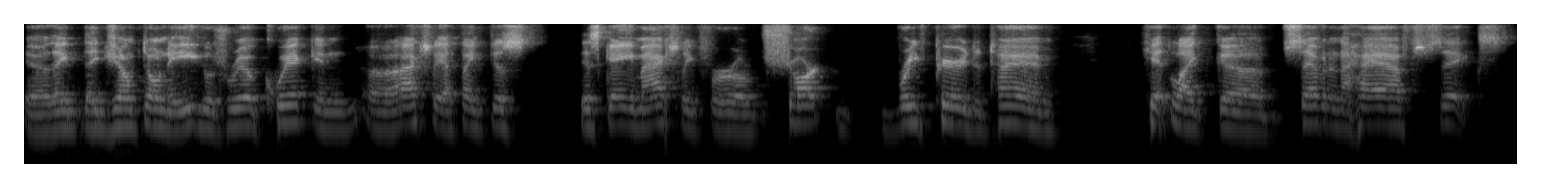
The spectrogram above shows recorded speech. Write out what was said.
You know, they they jumped on the Eagles real quick, and uh, actually, I think this this game actually for a short, brief period of time hit like uh, seven and a half, six,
